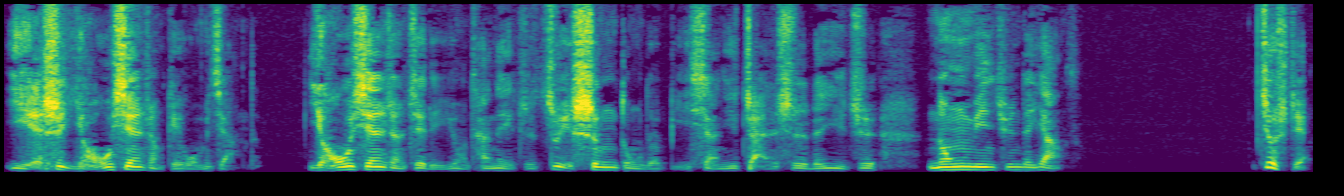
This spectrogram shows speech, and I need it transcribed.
也是姚先生给我们讲的。姚先生这里用他那支最生动的笔，向你展示了一支农民军的样子。就是这样，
